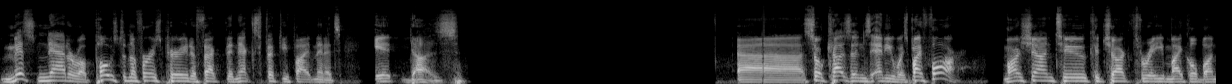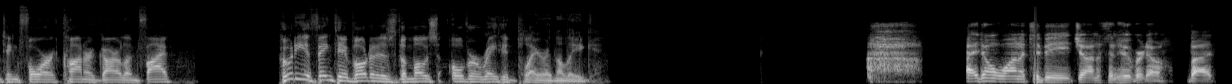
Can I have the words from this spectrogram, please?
missed net or a post in the first period affect the next 55 minutes? It does. Uh, so Cousins, anyways, by far. Marchand 2, Tkachuk 3, Michael Bunting 4, Conor Garland 5. Who do you think they voted as the most overrated player in the league? I don't want it to be Jonathan Huberdeau, but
